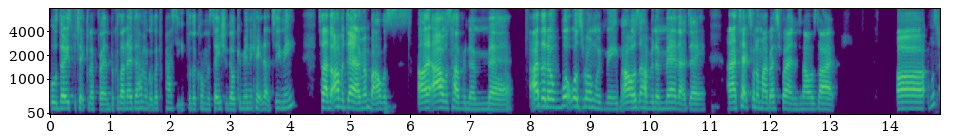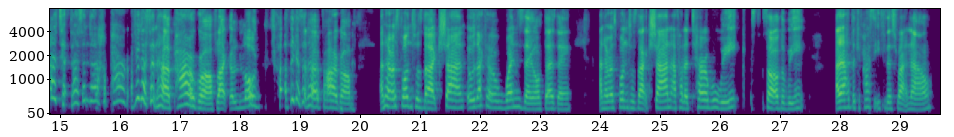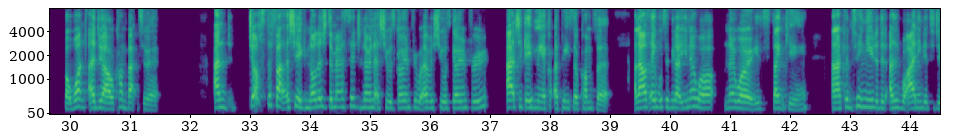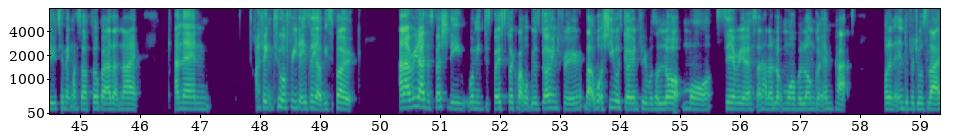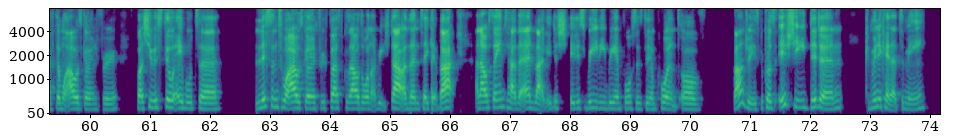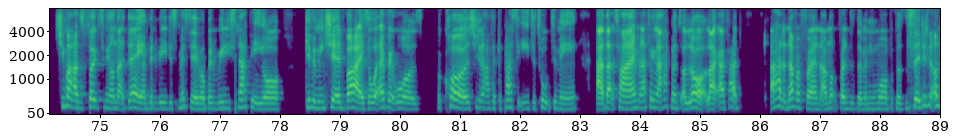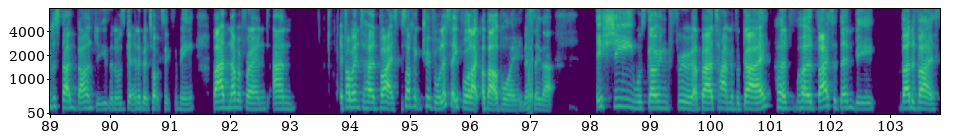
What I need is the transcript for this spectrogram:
all those particular friends because I know they haven't got the capacity for the conversation. They'll communicate that to me. So like the other day, I remember I was I, I was having a mare. I don't know what was wrong with me, but I was having a mare that day. And I text one of my best friends and I was like, uh, what did I text? I send her a paragraph? I think I sent her a paragraph, like a long, I think I sent her a paragraph. and her response was like, Shan, it was like a Wednesday or Thursday. And her response was like, Shan, I've had a terrible week, start of the week. I don't have the capacity for this right now. But once I do, I will come back to it. And just the fact that she acknowledged the message, knowing that she was going through whatever she was going through, actually gave me a, a piece of comfort. And I was able to be like, you know what? No worries. Thank you. And I continued. I did what I needed to do to make myself feel better that night. And then I think two or three days later, we spoke. And I realized, especially when we just both spoke about what we was going through, that what she was going through was a lot more serious and had a lot more of a longer impact on an individual's life than what I was going through. But she was still able to listen to what I was going through first because I was the one that reached out and then take it back. And I was saying to her at the end, like it just it just really reinforces the importance of boundaries because if she didn't communicate that to me, she might have spoke to me on that day and been really dismissive or been really snappy or giving me shit advice or whatever it was because she didn't have the capacity to talk to me at that time. And I think that happens a lot. Like I've had I had another friend. I'm not friends with them anymore because they didn't understand boundaries and it was getting a bit toxic for me. But I had another friend, and if I went to her advice for something trivial, let's say for like about a boy, let's say that if she was going through a bad time with a guy, her her advice would then be bad advice.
